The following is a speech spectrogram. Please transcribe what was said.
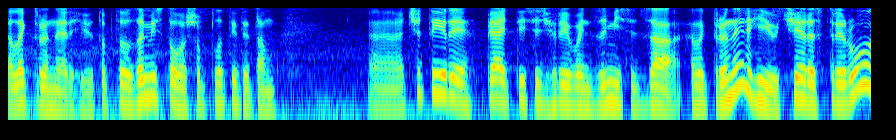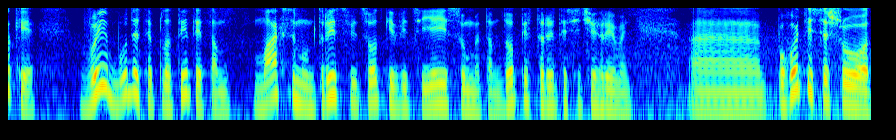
електроенергією. Тобто, замість того, щоб платити там е, 4-5 тисяч гривень за місяць за електроенергію, через 3 роки ви будете платити там максимум 30% від цієї суми, там до 15 тисячі гривень. Е, Погодьтеся, що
